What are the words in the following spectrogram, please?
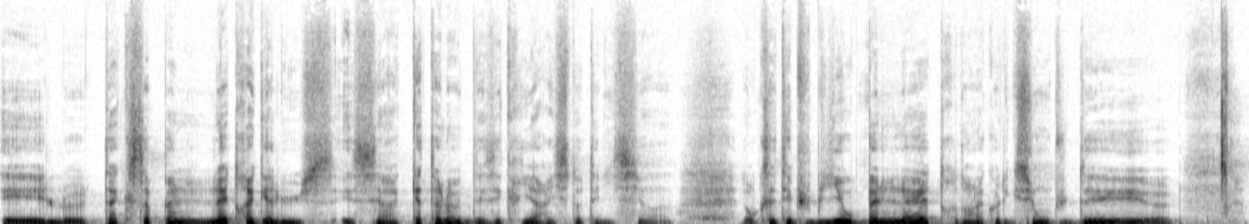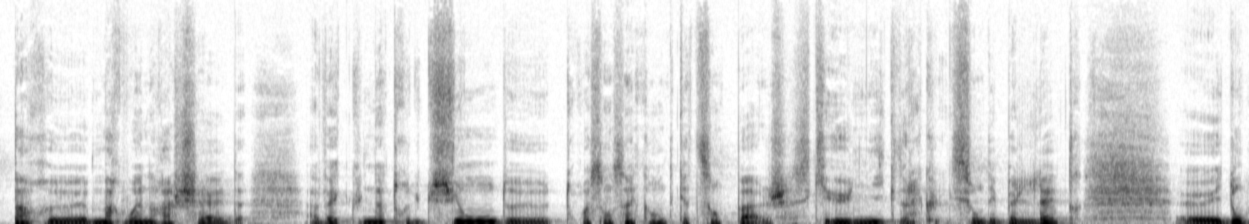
Et le texte s'appelle Lettre à Gallus, et c'est un catalogue des écrits aristotéliciens. Donc c'était publié aux Belles Lettres dans la collection Budé, euh, par euh, Marwan Rached, avec une introduction de 350-400 pages, ce qui est unique dans la collection des belles lettres. Euh, et donc,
